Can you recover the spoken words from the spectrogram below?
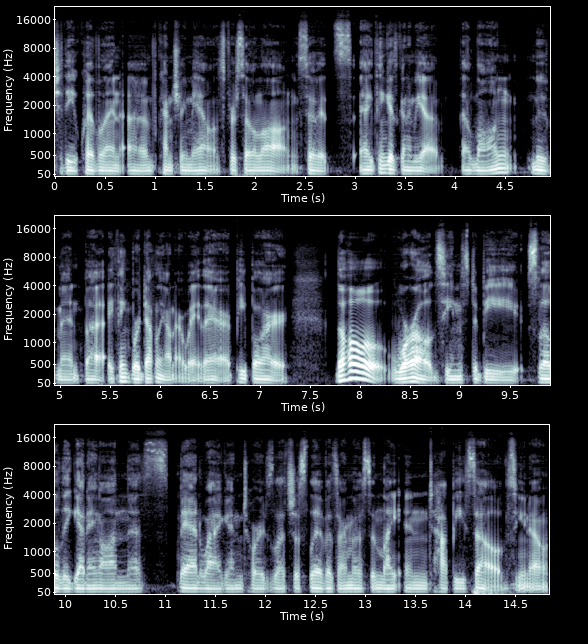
to the equivalent of country males for so long. So it's, I think it's going to be a, a long movement, but I think we're definitely on our way there. People are, the whole world seems to be slowly getting on this bandwagon towards let's just live as our most enlightened, happy selves, you know?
